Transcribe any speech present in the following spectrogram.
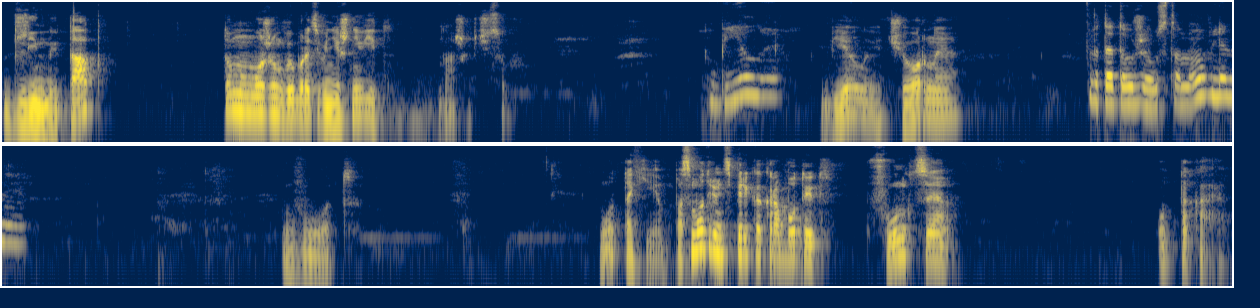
длинный таб, то мы можем выбрать внешний вид наших часов. Белые. Белые, черные. Вот это уже установленные. Вот. Вот такие. Посмотрим теперь, как работает функция вот такая.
